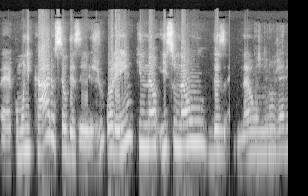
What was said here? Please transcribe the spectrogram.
é, comunicar o seu desejo, porém que não isso não não acho que não gere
